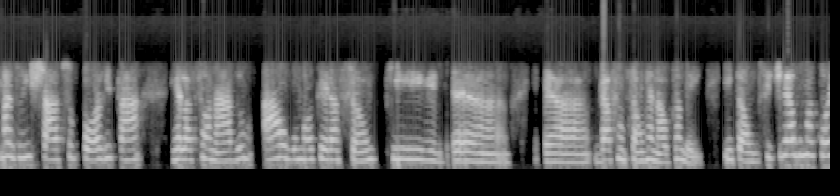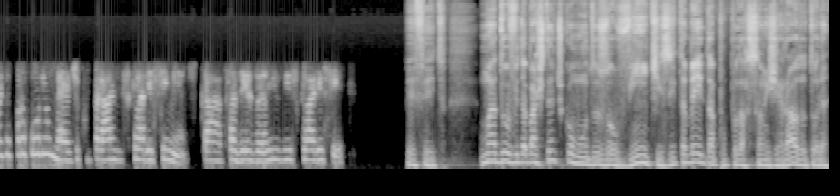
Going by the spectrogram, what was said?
mas o inchaço pode estar relacionado a alguma alteração que é, é, da função renal também. Então, se tiver alguma coisa, procure um médico para esclarecimento, para fazer exames e esclarecer. Perfeito. Uma dúvida bastante comum dos ouvintes e também da população em geral, doutora,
